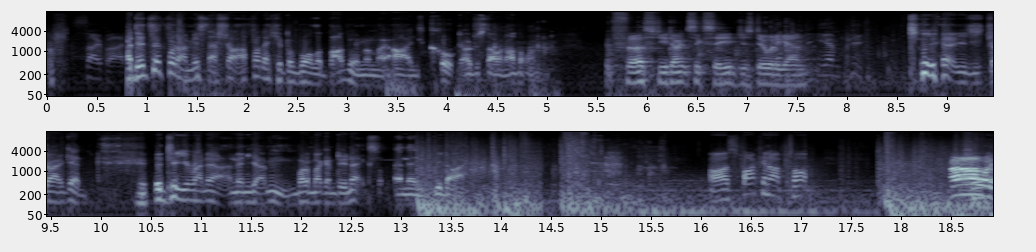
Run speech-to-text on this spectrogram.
I did say thought I missed that shot. I thought I hit the wall above him. I'm like, ah, he's cooked. I'll just throw another one. At first, you don't succeed. Just do it again. yeah, you just try again until you run out, and then you go, hmm, what am I gonna do next? And then you die. Oh, it's fucking up top. Oh, what a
